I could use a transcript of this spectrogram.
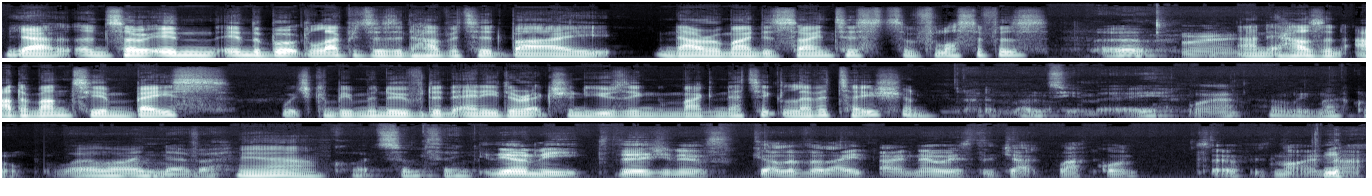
Yeah, and so in in the book, Laputa is inhabited by narrow-minded scientists and philosophers, Oh, right. and it has an adamantium base which can be maneuvered in any direction using magnetic levitation. adamantium, eh? Wow. Holy mackerel. Well, I never. Yeah. Quite something. The only version of Gulliver I, I know is the Jack Black one. So if it's not in that,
